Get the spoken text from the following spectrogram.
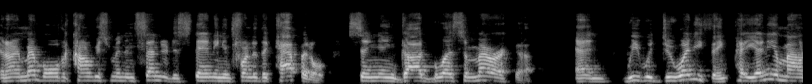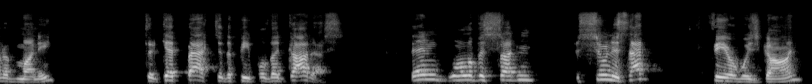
And I remember all the congressmen and senators standing in front of the Capitol singing, God bless America. And we would do anything, pay any amount of money to get back to the people that got us. Then all of a sudden, as soon as that fear was gone,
